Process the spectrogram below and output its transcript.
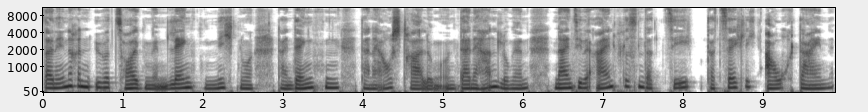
Deine inneren Überzeugungen lenken nicht nur dein Denken, deine Ausstrahlung und deine Handlungen, nein, sie beeinflussen tatsächlich auch dein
